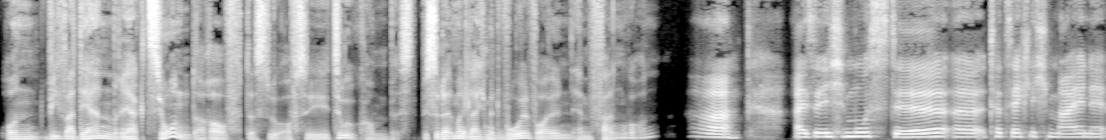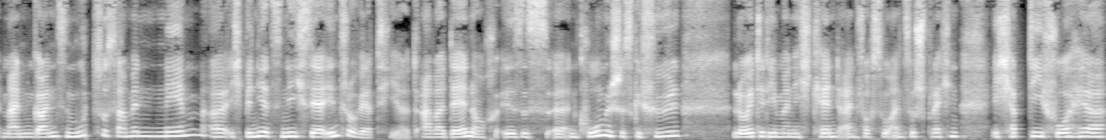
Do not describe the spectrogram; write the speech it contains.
Und wie war deren Reaktion darauf, dass du auf sie zugekommen bist? Bist du da immer gleich mit Wohlwollen empfangen worden? Ah, also ich musste äh, tatsächlich meine, meinen ganzen Mut zusammennehmen. Äh, ich bin jetzt nicht sehr introvertiert, aber dennoch ist es äh, ein komisches Gefühl, Leute, die man nicht kennt, einfach so anzusprechen. Ich habe die vorher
